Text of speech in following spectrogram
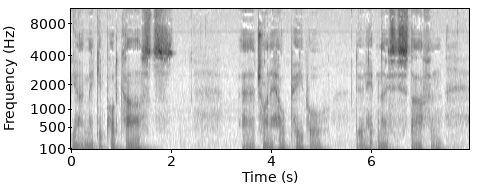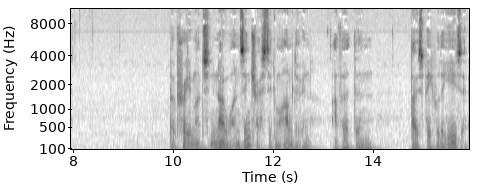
you know, making podcasts, uh, trying to help people, doing hypnosis stuff, and but pretty much no one's interested in what I'm doing, other than those people that use it.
